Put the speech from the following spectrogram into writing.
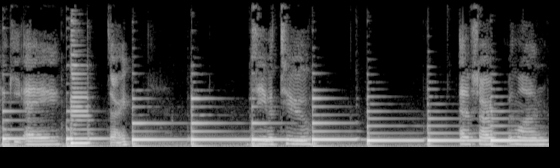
pinky A, sorry. F sharp with one,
